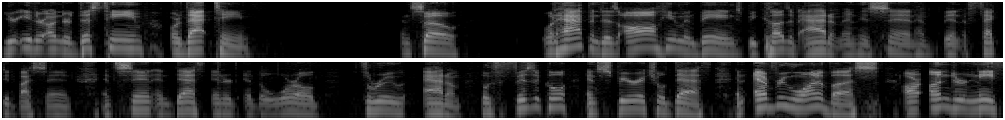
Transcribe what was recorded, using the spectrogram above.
you're either under this team or that team. And so what happened is all human beings, because of Adam and his sin, have been affected by sin. And sin and death entered the world through Adam, both physical and spiritual death. And every one of us are underneath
